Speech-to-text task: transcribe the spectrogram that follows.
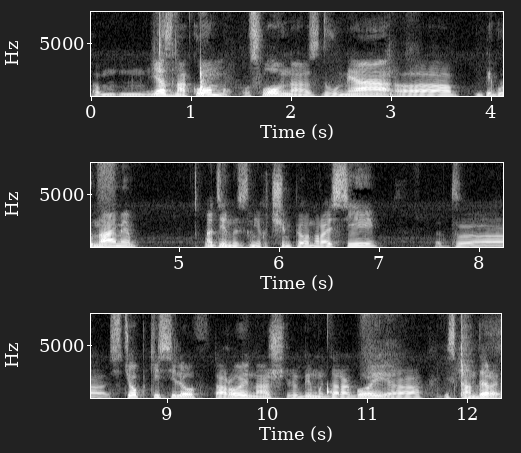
Я знаком условно с двумя э, бегунами. Один из них чемпион России, это э, Степ Киселев, второй наш любимый дорогой э, Искандер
